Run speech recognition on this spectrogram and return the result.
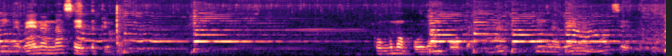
நீங்கள் வேணும்னா சேர்த்துக்கலாம். குங்குமப்பூ தான் போட்டிருக்கேன். நீங்கள் வேணும்னா சேர்த்துக்கலாம்.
